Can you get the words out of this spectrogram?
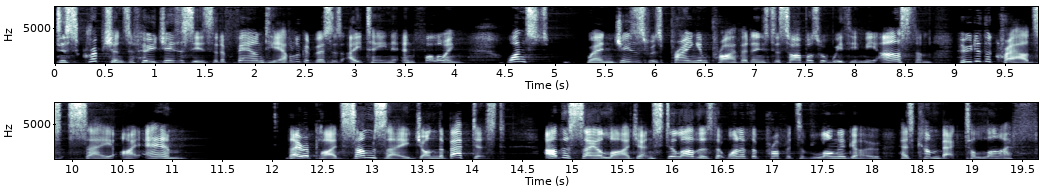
descriptions of who Jesus is that are found here. Have a look at verses 18 and following. Once, when Jesus was praying in private and his disciples were with him, he asked them, Who do the crowds say I am? They replied, Some say John the Baptist, others say Elijah, and still others that one of the prophets of long ago has come back to life.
